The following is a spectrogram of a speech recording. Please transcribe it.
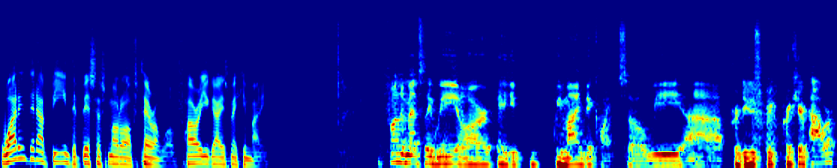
what ended up being the business model of TeraWulf? How are you guys making money? Fundamentally, we are a we mine Bitcoin. So we uh, produce, we procure power,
